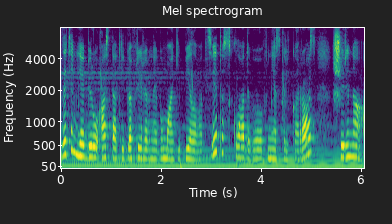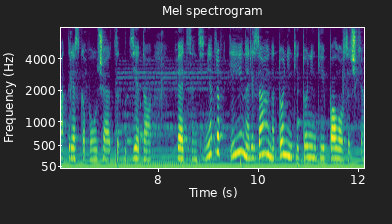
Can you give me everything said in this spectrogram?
Затем я беру остатки гофрированной бумаги белого цвета, складываю в несколько раз. Ширина отрезка получается где-то 5 сантиметров и нарезаю на тоненькие-тоненькие полосочки.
